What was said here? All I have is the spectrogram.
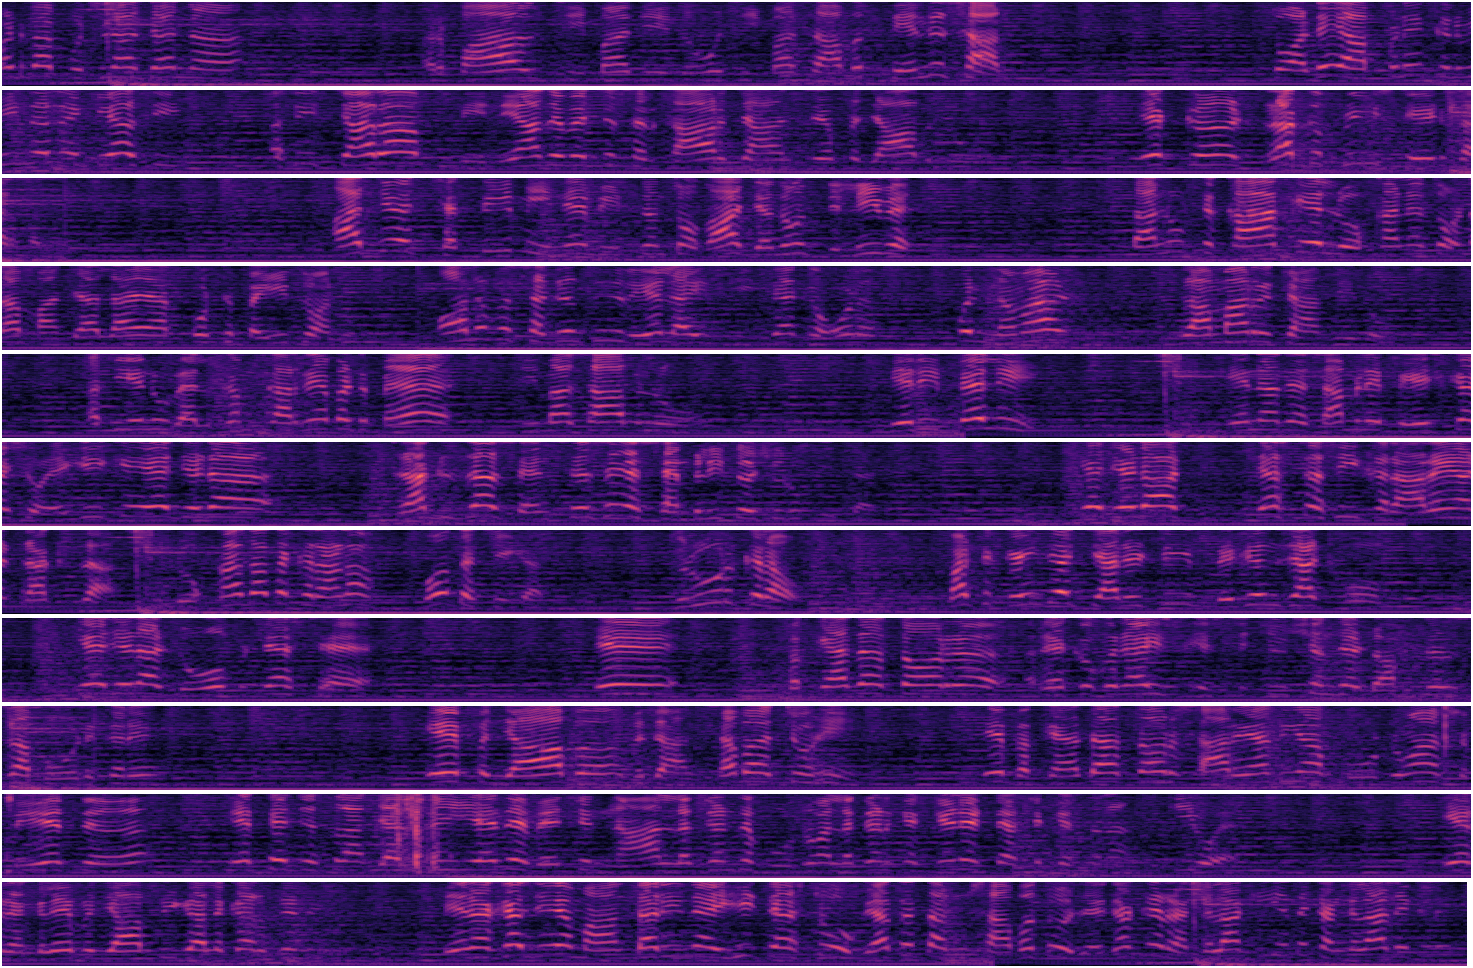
But ਮੈਂ ਪੁੱਛਣਾ ਚਾਹਨਾ ਹਰਪਾਲ ਚੀਮਾ ਜੀ ਨੂੰ, ਚੀਮਾ ਸਾਹਿਬ 3 ਸਾਲ। ਤੁਹਾਡੇ ਆਪਣੇ ਕਨਵੀਨਰ ਨੇ ਕਿਹਾ ਸੀ, ਅਸੀਂ ਚਾਰਾਂ ਮਹੀਨਿਆਂ ਦੇ ਵਿੱਚ ਸਰਕਾਰ ਚਾਂਚ ਚ ਪੰਜਾਬ ਨੂੰ ਇੱਕ ਡਰੱਗ ਫ੍ਰੀ ਸਟੇਟ ਕਰ ਦੇਣਾ ਅੱਜ 36 ਮਹੀਨੇ ਬੀਤਣ ਤੋਂ ਬਾਅਦ ਜਦੋਂ ਦਿੱਲੀ ਵਿੱਚ ਤੁਹਾਨੂੰ ਟਿਕਾ ਕੇ ਲੋਕਾਂ ਨੇ ਤੁਹਾਡਾ ਮਾਂਜਾ ਲਾਇਆ, ਕੁੱਟ ਪਈ ਤੁਹਾਨੂੰ ਆਲ ਆਫ ਅ ਸਡਨ ਤੁਸੀਂ ਰਿਅਲਾਈਜ਼ ਕੀਤਾ ਕਿ ਹੁਣ ਕੋਈ ਨਵਾਂ ਡਰਾਮਾ ਰਚਾਉਣ ਦੀ ਲੋੜ ਅਸੀਂ ਇਹਨੂੰ ਵੈਲਕਮ ਕਰ ਰਹੇ ਹਾਂ ਬਟ ਮੈਂ ਚੀਮਾ ਸਾਹਿਬ ਨੂੰ ਮੇਰੀ ਪਹਿਲੀ ਇਹਨਾਂ ਦੇ ਸਾਹਮਣੇ ਪੇਸ਼ਕਸ਼ ਹੋਏਗੀ ਕਿ ਇਹ ਜਿਹੜਾ ਡਰੱਗਸ ਦਾ ਸੈਂਸਸ ਹੈ ਅਸੈਂਬਲੀ ਤੋਂ ਸ਼ੁਰੂ ਕੀਤਾ ਹੈ। ਇਹ ਜਿਹੜਾ ਟੈਸਟ ਅਸੀਂ ਕਰਾ ਰਹੇ ਹਾਂ ਡਰੱਗਸ ਦਾ, ਲੋਕਾਂ ਦਾ ਤਾਂ ਕਰਾਣਾ ਬਹੁਤ ਅੱਛੀ ਗੱਲ ਜ਼ਰੂਰ ਕਰਾਓ ਬਟ ਕਹਿੰਦੇ ਚੈਰਿਟੀ ਬਿਗਨਸ ਐਟ ਹੋਮ ਕਿ ਇਹ ਜਿਹੜਾ ਡੋਪ ਟੈਸਟ ਹੈ ਇਹ ਬਕਾਇਦਾ ਤੌਰ ਰੈਕੋਗਨਾਈਜ਼ਡ ਇੰਸਟੀਟਿਊਸ਼ਨ ਦੇ ਡਾਕਟਰਸ ਦਾ ਬੋਰਡ ਕਰੇ। ਇਹ ਪੰਜਾਬ ਵਿਧਾਨ ਸਭਾ ਚੋਂ ਹੀ ਇਹ ਬਕਾਇਦਾ ਤੌਰ ਸਾਰਿਆਂ ਦੀਆਂ ਫੋਟੋਆਂ ਸਮੇਤ ਇੱਥੇ ਜਿਸ ਤਰ੍ਹਾਂ ਗੈਲਰੀ ਇਹਦੇ ਵਿੱਚ ਨਾਂ ਲੱਗਣ ਤੇ ਫੋਟੋਆਂ ਲੱਗਣ ਕਿ ਕਿਹੜੇ ਟੈਸਟ ਕਿਸ ਤਰ੍ਹਾਂ, ਕੀ ਹੋਇਆ? ਇਹ ਰੰਗਲੇ ਪੰਜਾਬ ਦੀ ਗੱਲ ਕਰਦੇ ਨੇ। ਮੇਰਾ ਖਿਆਲ ਜੇ ਇਮਾਨਦਾਰੀ ਨਾਲ ਇਹੀ ਟੈਸਟ ਹੋ ਗਿਆ ਤਾਂ ਤੁਹਾਨੂੰ ਸਾਬਤ ਹੋ ਜਾਏਗਾ ਕਿ ਰੰਗਲਾ ਕੀ ਹੈ ਤੇ ਕੰਗਲਾ ਨਿਕਲੇ।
